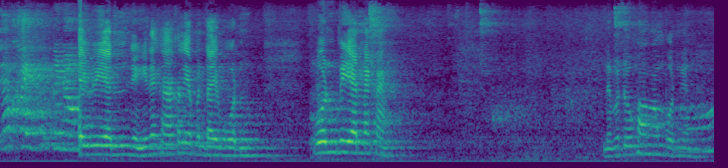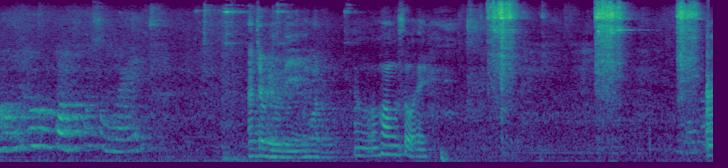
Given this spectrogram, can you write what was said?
แล้วใครขึ้นไปนอนไดเวียนอย่างนี้นะคะเขาเรียกบันไดวน วนเวียนนะคะเดี๋ยวมาดูห้องข้างบนกันอ๋อห้องกลมเขาก็ส่งไว้น่าจะวิวดีข้างบนโอ้ห้องสวยอะ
